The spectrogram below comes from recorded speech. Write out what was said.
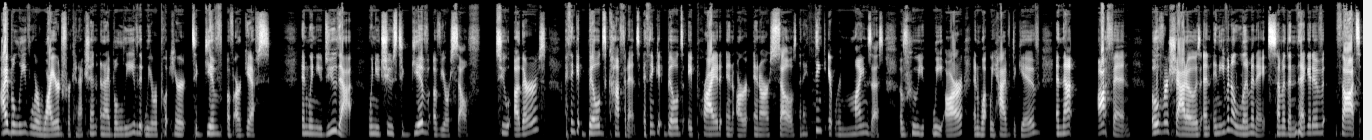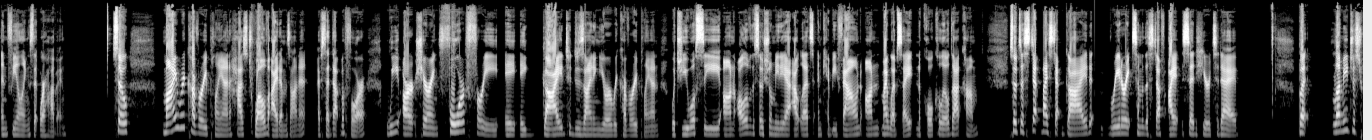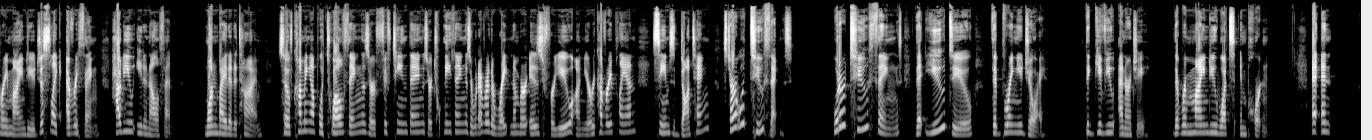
I believe we're wired for connection, and I believe that we were put here to give of our gifts. And when you do that, when you choose to give of yourself to others, I think it builds confidence. I think it builds a pride in our in ourselves and I think it reminds us of who we are and what we have to give and that often overshadows and, and even eliminates some of the negative thoughts and feelings that we're having. So my recovery plan has 12 items on it. I've said that before. We are sharing for free a, a guide to designing your recovery plan, which you will see on all of the social media outlets and can be found on my website, NicoleKhalil.com. So it's a step by step guide, reiterate some of the stuff I said here today. But let me just remind you just like everything, how do you eat an elephant? One bite at a time. So, if coming up with 12 things or 15 things or 20 things or whatever the right number is for you on your recovery plan seems daunting, start with two things. What are two things that you do that bring you joy, that give you energy, that remind you what's important? And, and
